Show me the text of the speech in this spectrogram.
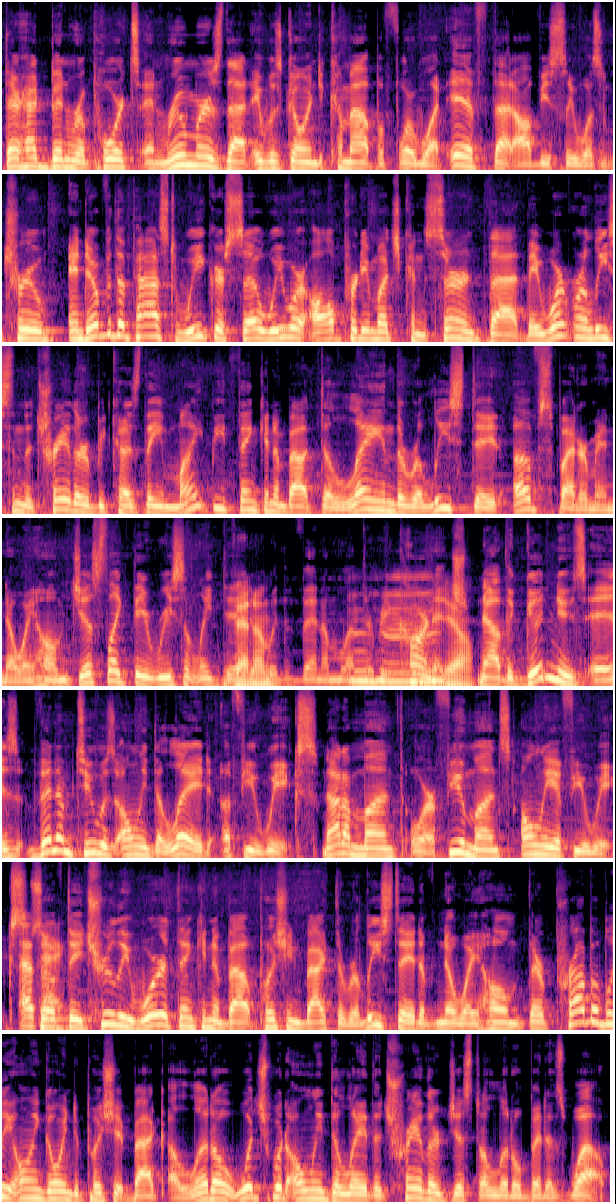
There had been reports and rumors that it was going to come out before What If, that obviously wasn't true. And over the past week or so, we were all pretty much concerned that they weren't releasing the trailer because they might be thinking about delaying the release date of Spider Man No Way Home, just like they recently did Venom. with Venom Let There Be mm-hmm. Carnage. Yeah. Now, the good news is Venom 2 was only delayed a few weeks. Not a month or a few months, only a few weeks. So if they truly were thinking about pushing back the release date of No Way Home, they're probably only going to push it back a little, which would only delay the trailer just a little bit as well.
